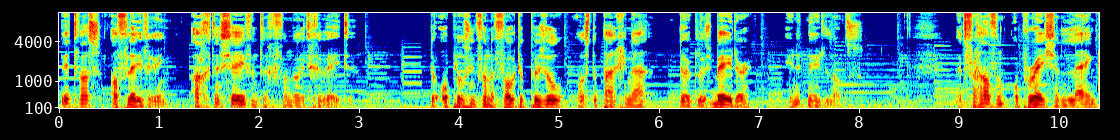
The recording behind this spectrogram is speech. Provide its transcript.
Dit was aflevering 78 van Nooit Geweten. De oplossing van de fotopuzzel was de pagina Douglas Bader in het Nederlands. Het verhaal van Operation Lang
